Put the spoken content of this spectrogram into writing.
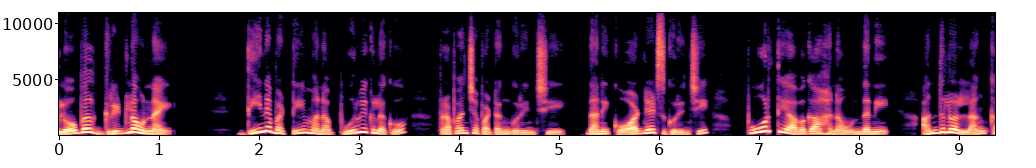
గ్లోబల్ గ్రిడ్లో ఉన్నాయి. దీనిబట్టి మన పూర్వీకులకు ప్రపంచపటం గురించి దాని కోఆర్డినేట్స్ గురించి పూర్తి అవగాహన ఉందని అందులో లంక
